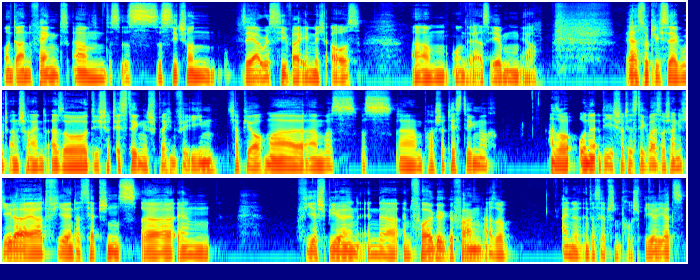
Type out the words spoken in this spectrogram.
und dann fängt, ähm, das ist, das sieht schon sehr Receiver-ähnlich aus. Ähm, und er ist eben, ja, er ist wirklich sehr gut anscheinend. Also die Statistiken sprechen für ihn. Ich habe hier auch mal ähm, was, was äh, ein paar Statistiken noch. Also ohne die Statistik weiß wahrscheinlich jeder. Er hat vier Interceptions äh, in vier Spielen in der in Folge gefangen. Also eine Interception pro Spiel jetzt.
